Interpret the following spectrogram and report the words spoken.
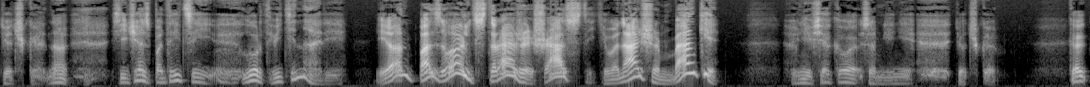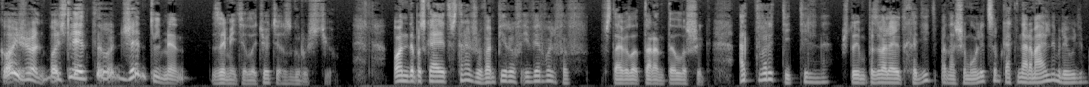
тетушка, но сейчас Патриций э, лорд ветеринарии, и он позволит страже шастать в нашем банке? — Вне всякого сомнения, тетушка. — Какой же он после этого джентльмен? — заметила тетя с грустью. — Он допускает в стражу вампиров и вервольфов, — вставила Тарантелла Шик. — Отвратительно, что им позволяют ходить по нашим улицам, как нормальным людям.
